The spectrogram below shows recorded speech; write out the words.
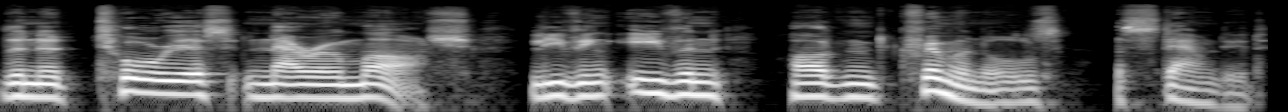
the notorious narrow marsh, leaving even hardened criminals astounded.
